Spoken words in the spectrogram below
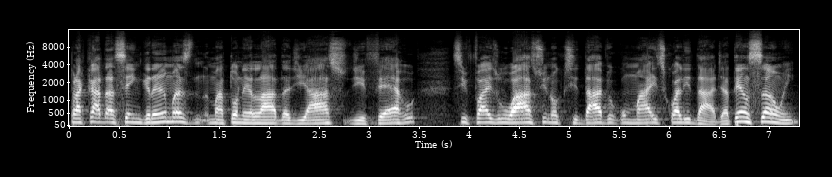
Para cada 100 gramas, uma tonelada de aço, de ferro, se faz o aço inoxidável com mais qualidade. Atenção, hein?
